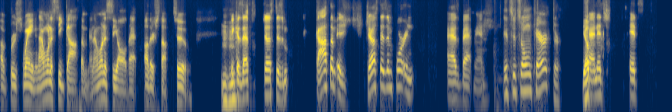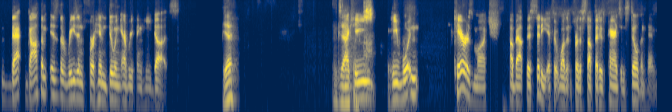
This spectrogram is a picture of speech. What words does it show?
of bruce wayne and i want to see gotham and i want to see all that other stuff too Mhm. because that's just as gotham is just as important as batman it's its own character. Yep. and it's it's that gotham is the reason for him doing everything he does Yeah. like Exactly. he he wouldn't care as much about this city if it wasn't for the stuff that his parents instilled in him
